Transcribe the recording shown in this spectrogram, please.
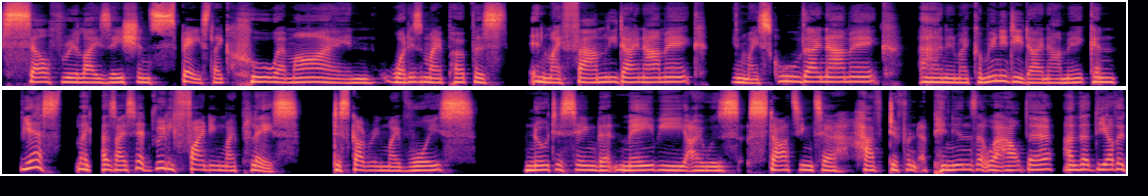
self realization space. Like, who am I and what is my purpose in my family dynamic, in my school dynamic, and in my community dynamic? And yes, like, as I said, really finding my place, discovering my voice, noticing that maybe I was starting to have different opinions that were out there and that the other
